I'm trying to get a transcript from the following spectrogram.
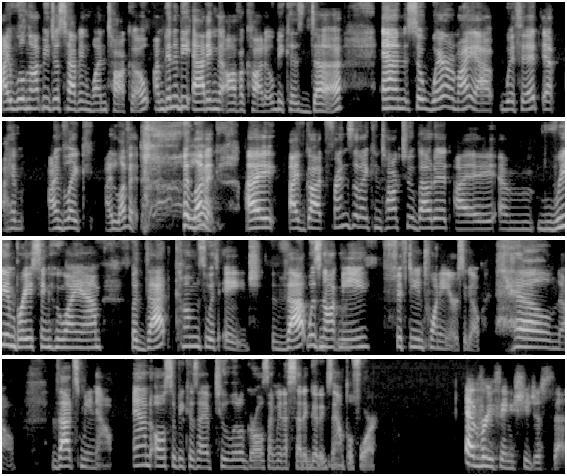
I will not be just having one taco. I'm going to be adding the avocado because duh." And so where am I at with it? I have I'm like I love it. I love yeah. it. I I've got friends that I can talk to about it. I am re-embracing who I am, but that comes with age. That was not mm-hmm. me 15, 20 years ago. Hell no. That's me now. And also because I have two little girls, I'm going to set a good example for. Everything she just said.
